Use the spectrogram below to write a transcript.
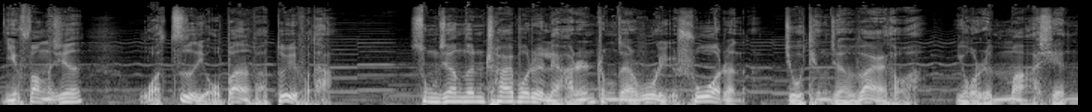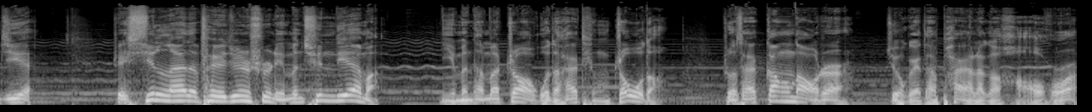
你放心，我自有办法对付他。宋江跟差拨这俩人正在屋里说着呢，就听见外头啊有人骂衔接：“这新来的配军是你们亲爹吗？你们他妈照顾的还挺周到，这才刚到这儿就给他派了个好活。”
